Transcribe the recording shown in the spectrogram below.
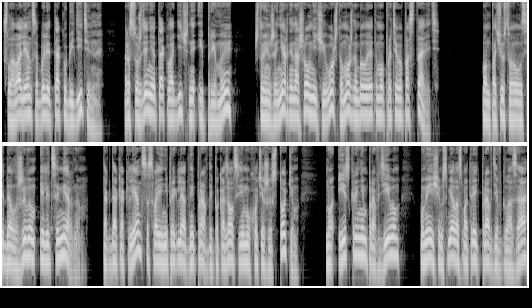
Слова Ленца были так убедительны, Рассуждения так логичны и прямы, что инженер не нашел ничего, что можно было этому противопоставить. Он почувствовал себя лживым и лицемерным, тогда как Лен со своей неприглядной правдой показался ему хоть и жестоким, но искренним, правдивым, умеющим смело смотреть правде в глаза,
